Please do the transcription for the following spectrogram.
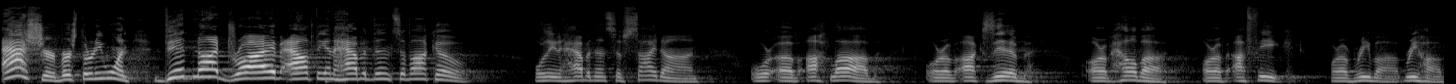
Asher, verse 31, did not drive out the inhabitants of Akko, or the inhabitants of Sidon, or of Ahlab, or of Achzib, or of Helba, or of Aphik or of Rehob.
